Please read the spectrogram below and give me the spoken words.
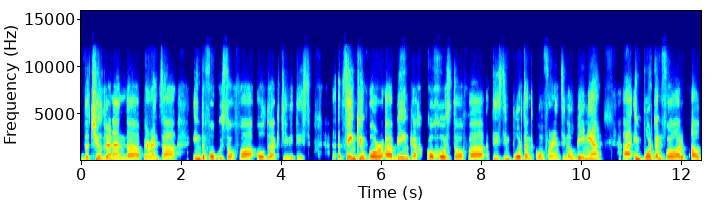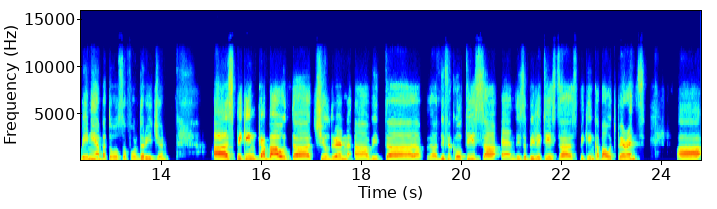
the children and the parents are in the focus of uh, all the activities. Thank you for being a co-host of this important conference in Albania, important for Al- Albania, but also for the region. Uh, speaking about uh, children uh, with uh, uh, difficulties uh, and disabilities, uh, speaking about parents, uh,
